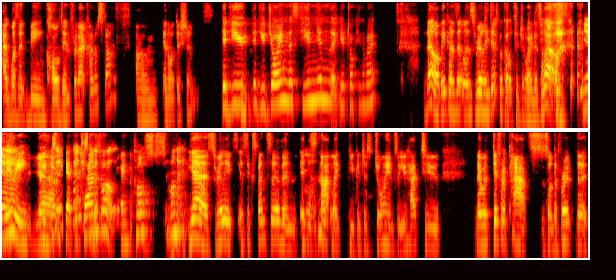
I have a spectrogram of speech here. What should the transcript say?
I wasn't being called in for that kind of stuff um, in auditions. Did you? Did you join this union that you're talking about? No, because it was really difficult to join as well. yeah. Really? Yeah. Is it get the chance as well? It costs money. yeah it's really ex- it's expensive and it's Yeah. not like you could just join so you had to there were different paths so the first the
